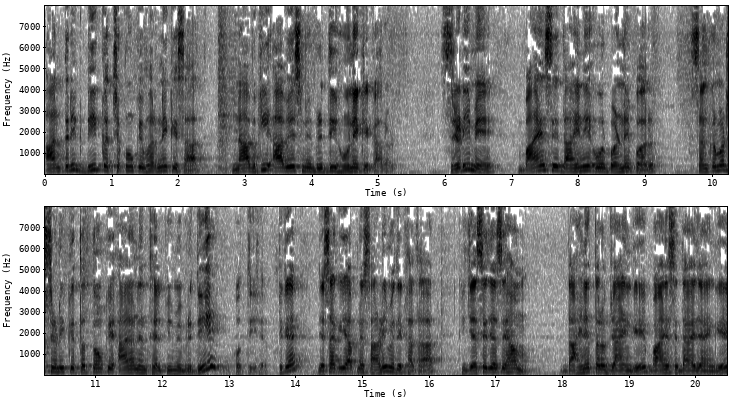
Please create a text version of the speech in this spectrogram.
आंतरिक डी कक्षकों के भरने के साथ, नाभिकीय आवेश में वृद्धि होने के कारण, श्रेणी में बाएँ से दाहिने ओर बढ़ने पर संक्रमण श्रेणी के तत्वों के आयन एंथैल्पी में वृद्धि होती है, ठीक है? जैसा कि आपने सारणी में देखा था कि जैसे जैसे हम दाहिने तरफ़ जाएँगे, बाएँ से दाएँ जाएँगे,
